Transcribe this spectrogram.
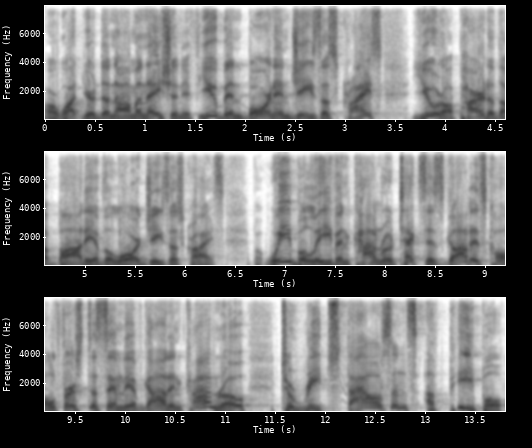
or what your denomination, if you've been born in Jesus Christ, you are a part of the body of the Lord Jesus Christ. But we believe in Conroe, Texas, God has called First Assembly of God in Conroe to reach thousands of people.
